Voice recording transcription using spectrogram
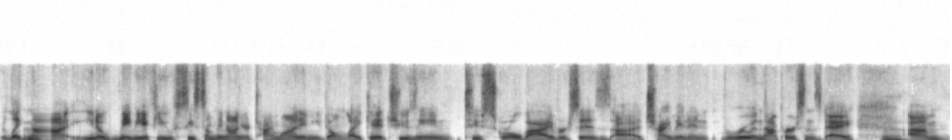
like mm. not you know maybe if you see something on your timeline and you don't like it choosing to scroll by versus uh, chime in and ruin that person's day mm. um,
